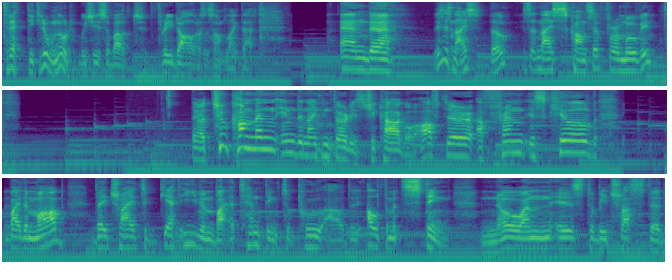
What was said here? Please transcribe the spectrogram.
30 kronor, which is about $3 or something like that. And uh, this is nice, though. It's a nice concept for a movie. There are two conmen in the 1930s, Chicago. After a friend is killed by the mob, they try to get even by attempting to pull out the ultimate sting. No one is to be trusted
